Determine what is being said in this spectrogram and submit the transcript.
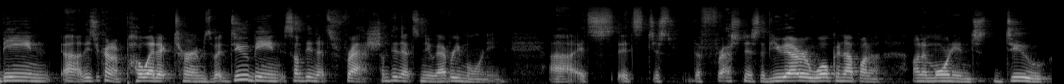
being, uh, these are kind of poetic terms, but dew being something that's fresh, something that's new every morning. Uh, it's, it's just the freshness. Have you ever woken up on a, on a morning and just dew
